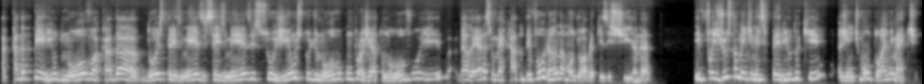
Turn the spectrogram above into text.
a cada período novo, a cada dois, três meses, seis meses, surgia um estúdio novo com um projeto novo e a galera, assim, o mercado devorando a mão de obra que existia, né? E foi justamente nesse período que a gente montou a Animact.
